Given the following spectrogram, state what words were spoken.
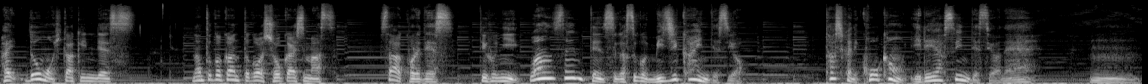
はい、どうもヒカキンです。なんとかかんとかを紹介します。さあこれです。っていうふうにワンセンテンスがすごい短いんですよ。確かに効果音入れやすいんですよね。うん。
